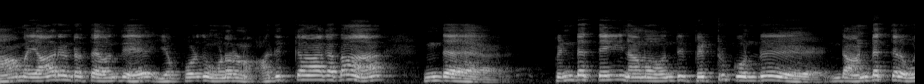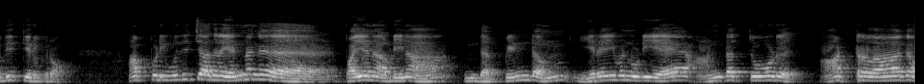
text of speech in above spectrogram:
நாம் யாருன்றத வந்து எப்பொழுதும் உணரணும். அதுக்காக தான் இந்த பிண்டத்தை நாம் வந்து பெற்றுக்கொண்டு இந்த அண்டத்தில் உதித்திருக்கிறோம். அப்படி உதித்து அதில் என்னங்க பயன் அப்படின்னா இந்த பிண்டம் இறைவனுடைய அண்டத்தோடு ஆற்றலாக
